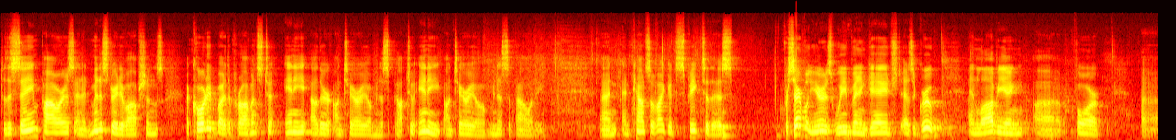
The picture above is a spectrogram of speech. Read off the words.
to the same powers and administrative options accorded by the province to any other Ontario municipal, to any Ontario municipality. And, and council, if I could speak to this, for several years, we've been engaged as a group in lobbying uh, for uh,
